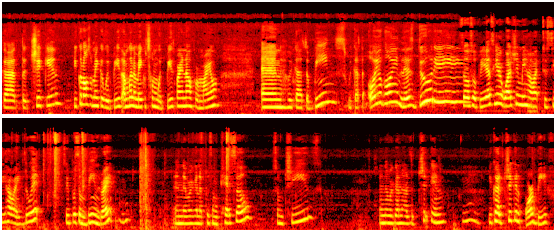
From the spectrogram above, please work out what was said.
got the chicken. You could also make it with beef. I'm gonna make some with beef right now for Mario. And we got the beans, we got the oil going. Let's do this. So Sophia's here watching me how I, to see how I do it. So you put some beans, right? Mhm. And then we're gonna put some queso, some cheese, and then we're gonna add the chicken. You got chicken or beef.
